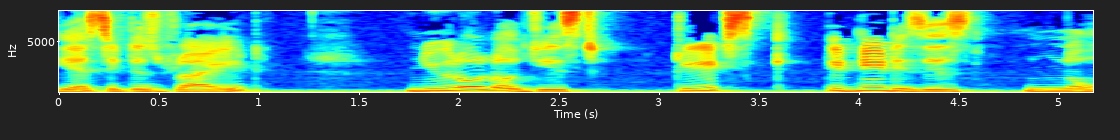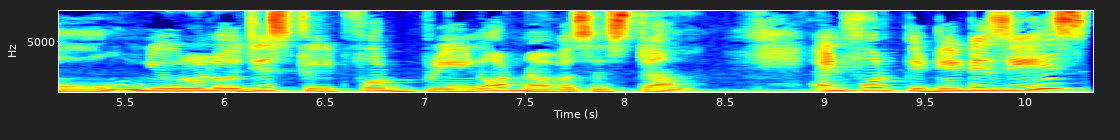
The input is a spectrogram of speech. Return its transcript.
Yes, it is right. Neurologist treats kidney disease. No, neurologist treat for brain or nervous system. And for kidney disease,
